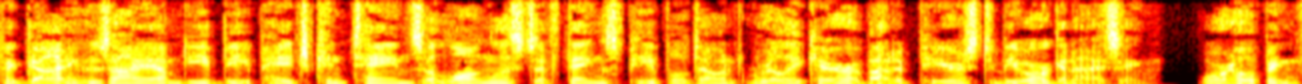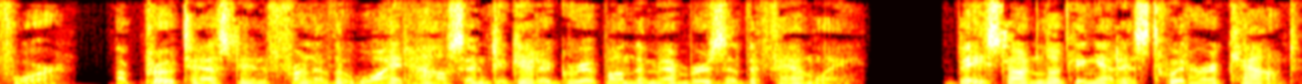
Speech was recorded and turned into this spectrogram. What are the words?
The guy whose IMDb page contains a long list of things people don't really care about appears to be organizing, or hoping for, a protest in front of the White House and to get a grip on the members of the family. Based on looking at his Twitter account,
